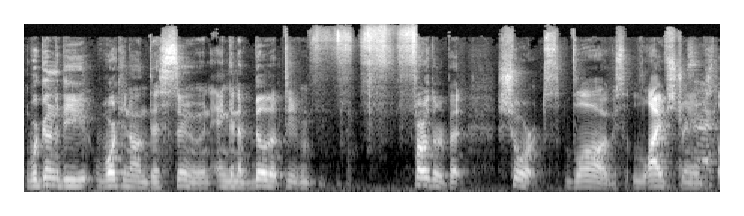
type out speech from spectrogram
we're going to be working on this soon and going to build up to even f- f- further. But shorts, vlogs, live streams, Exactly.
